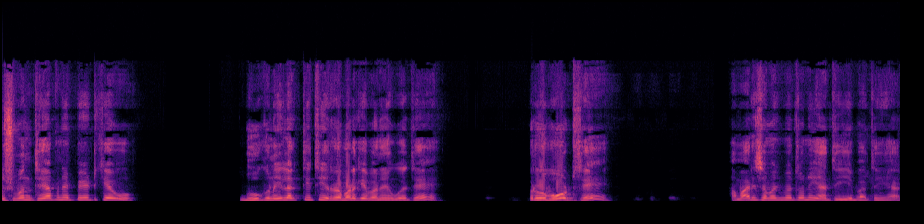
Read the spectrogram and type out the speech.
دشمن تھے اپنے پیٹ کے وہ؟ بھوک نہیں لگتی تھی، ربڑ کے بنے ہوئے تھے۔ روبوٹ تھے۔ ہماری سمجھ میں تو نہیں آتی یہ باتیں یار۔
